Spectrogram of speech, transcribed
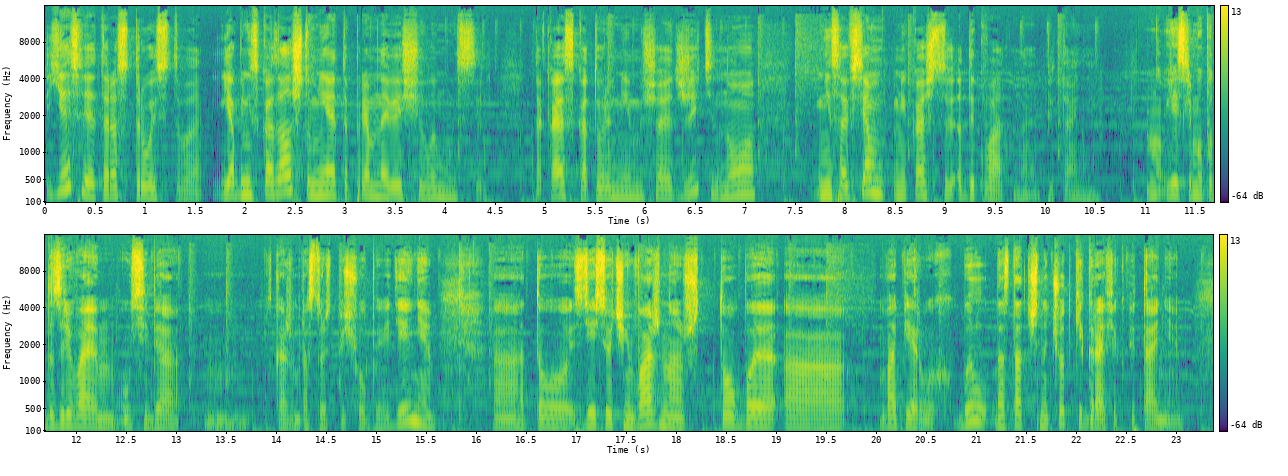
Если это расстройство, я бы не сказала, что у меня это прям навязчивая мысль, такая, с которой мне мешает жить, но не совсем, мне кажется, адекватное питание. Ну, если мы подозреваем у себя, скажем, расстройство пищевого поведения, э, то здесь очень важно, чтобы, э, во-первых, был достаточно четкий график питания – а,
